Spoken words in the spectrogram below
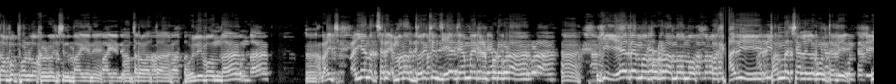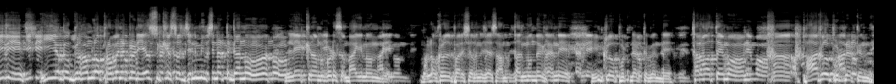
దప్ప పండ్లు ఒకటి వచ్చింది బాగానే. ఆ తర్వాత ఒలివ ఉందా? రైట్. అయ్యా సరే మనం దొరికింది ఏది ఏమైనప్పుడు కూడా ఏదేమైనప్పుడు కూడా మనము అది పన్న పర్ణశాలలో ఉంటది. ఇది ఈ యొక్క గృహంలో ప్రభుత్వ యేసుక్రీస్తు జన్మించినట్టుగాను లేఖనం కూడా బాగానే ఉంది. మన ఒకరోజు పరిశోధన చేసి అంతకు ముందు కానీ ఇంట్లో పుట్టినట్టుంది తర్వాత ఏమో పాకలు పుట్టినట్టుంది.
